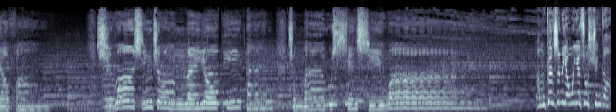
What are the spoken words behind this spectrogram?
要慌。使我心中满有平安，充满无限希望。他们更深的仰望耶稣，宣告：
